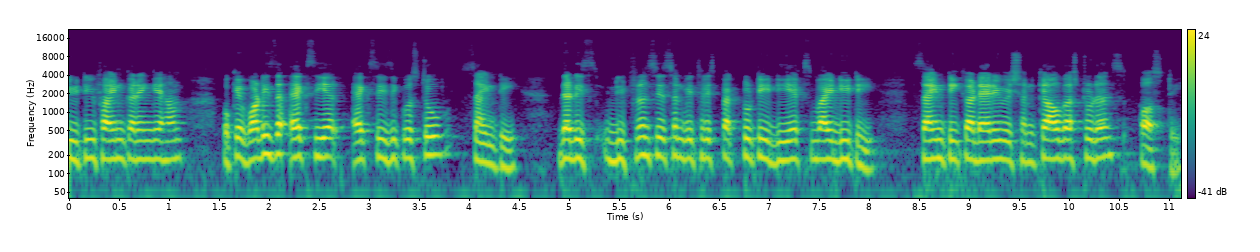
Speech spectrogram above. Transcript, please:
dt find करेंगे हम okay what is the x here x is equals to sin t that is differentiation with respect to t dx by dt sin t का derivation क्या होगा students cos t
